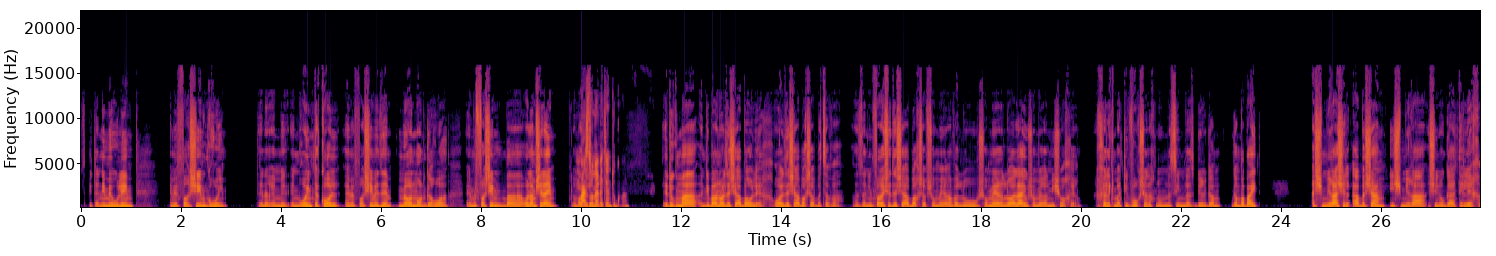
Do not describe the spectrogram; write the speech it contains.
תצפיתנים מעולים, הם מפרשים גרועים. בסדר? הם, הם רואים את הכל, הם מפרשים את זה מאוד מאוד גרוע, הם מפרשים בעולם שלהם. כלומר, מה זאת לא- אומרת? תן דוגמה. לדוגמה, דיברנו על זה שאבא הולך, או על זה שאבא עכשיו בצבא. אז אני מפרש את זה שאבא עכשיו שומר, אבל הוא שומר לא עליי, הוא שומר על מישהו אחר. חלק מהתיווך שאנחנו מנסים להסביר גם, גם בבית, השמירה של אבא שם היא שמירה שנוגעת אליך.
